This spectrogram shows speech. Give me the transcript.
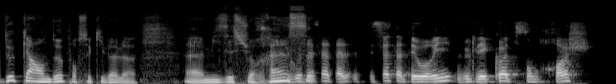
2,42 pour ceux qui veulent euh, miser sur Reims. c'est ça, ta- c'est ça ta théorie, vu que les cotes sont proches,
